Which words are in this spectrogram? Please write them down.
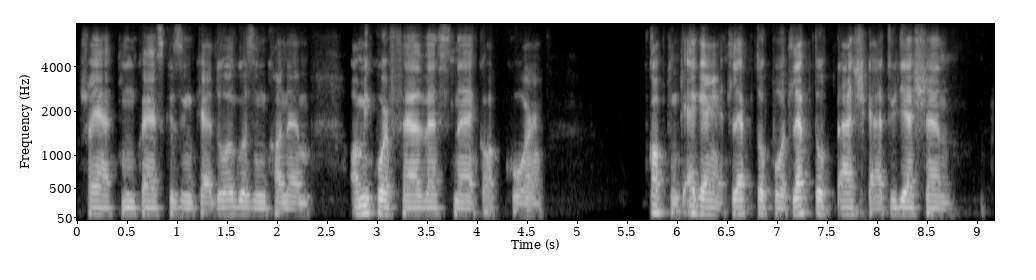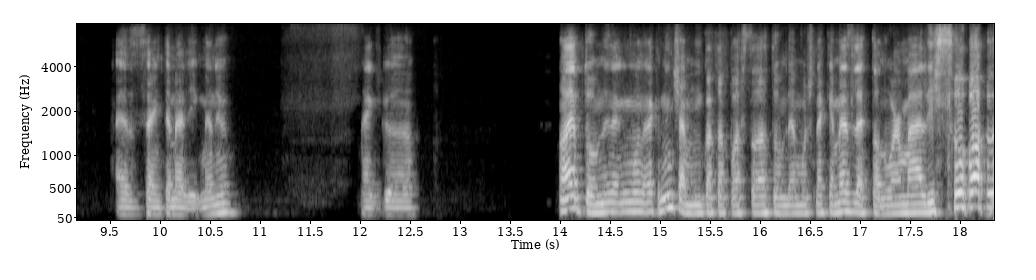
saját munkaeszközünkkel dolgozunk, hanem amikor felvesznek, akkor kaptunk egenyet, laptopot, laptop táskát ügyesen, ez szerintem elég menő. Meg, na nem tudom, nekem nincsen munkatapasztalatom, de most nekem ez lett a normális, szóval...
